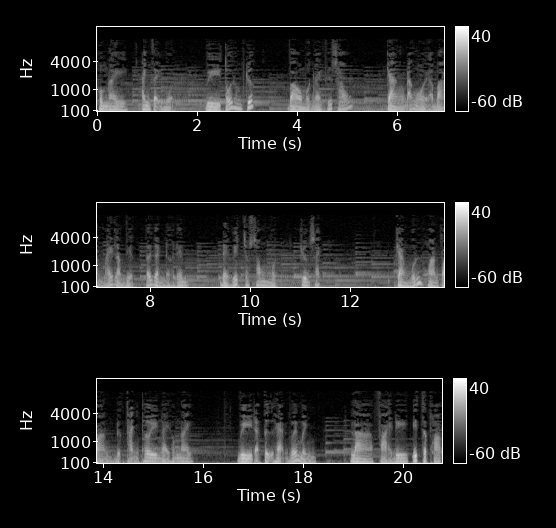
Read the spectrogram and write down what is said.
Hôm nay anh dậy muộn vì tối hôm trước vào một ngày thứ sáu, chàng đã ngồi ở bàn máy làm việc tới gần nửa đêm để viết cho xong một chương sách. Chàng muốn hoàn toàn được thảnh thơi ngày hôm nay, vì đã tự hẹn với mình là phải đi Easter Park,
